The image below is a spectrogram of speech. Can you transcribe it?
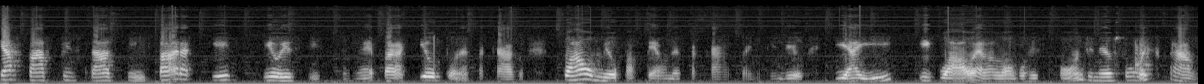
que a faz pensar assim, para que eu existo, né? Para que eu estou nessa casa? Qual o meu papel nessa casa, entendeu? E aí, igual ela logo responde, né? Eu sou uma escrava.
